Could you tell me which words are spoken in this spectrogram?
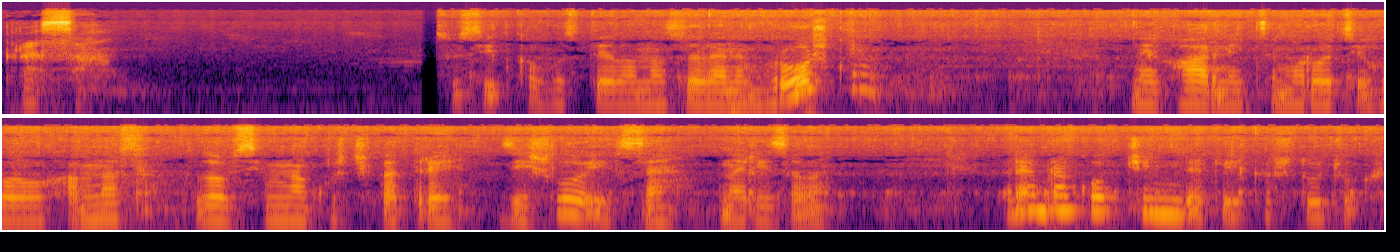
Краса. Сусідка вгостила нас зеленим горошком. У них гарний цьому році горох, а в нас зовсім на кущика три зійшло і все, нарізала. Ребра копчені, декілька штучок.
